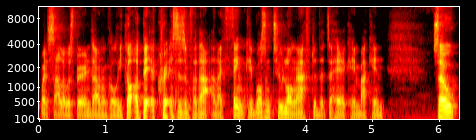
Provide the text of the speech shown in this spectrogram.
when Salah was bearing down on goal, he got a bit of criticism for that, and I think it wasn't too long after that De Gea came back in. So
